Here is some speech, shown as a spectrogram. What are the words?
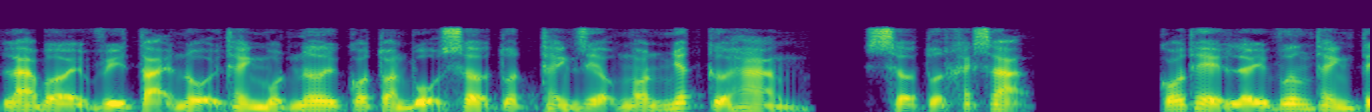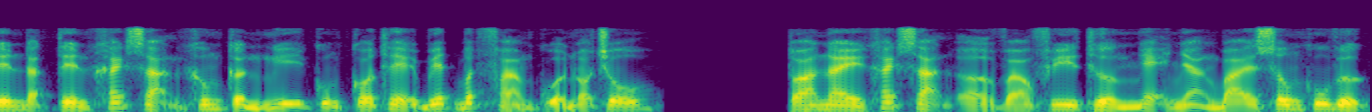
là bởi vì tại nội thành một nơi có toàn bộ sở tuật thành rượu ngon nhất cửa hàng, sở tuật khách sạn. Có thể lấy Vương Thành tên đặt tên khách sạn không cần nghĩ cũng có thể biết bất phàm của nó chỗ. Tòa này khách sạn ở vào phi thường nhẹ nhàng bãi sông khu vực,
